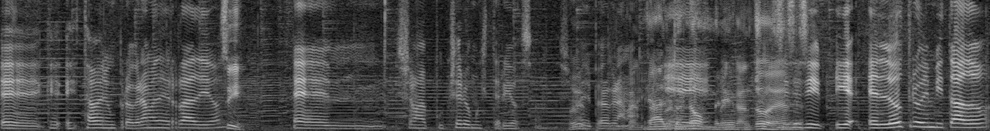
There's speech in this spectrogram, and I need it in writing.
Eh, que estaba en un programa de radio. Sí, eh, se llama Puchero Misterioso. se llama Uy, el programa. alto Eh, nombre. me encantó. ¿eh? Sí, sí, sí. Y el otro invitado,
